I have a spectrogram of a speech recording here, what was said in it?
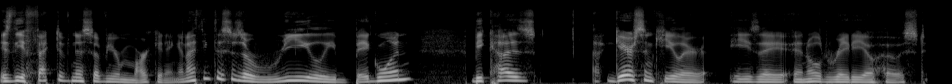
is the effectiveness of your marketing. And I think this is a really big one because uh, Garrison Keillor, he's a an old radio host.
